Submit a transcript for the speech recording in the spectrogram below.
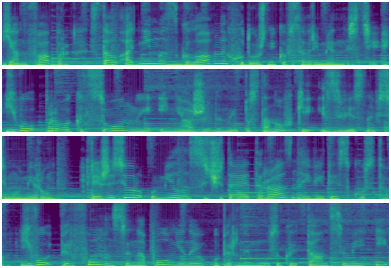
Ян Фабр стал одним из главных художников современности. Его провокационные и неожиданные постановки известны всему миру. Режиссер умело сочетает разные виды искусства. Его перформансы наполнены оперной музыкой, танцами и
